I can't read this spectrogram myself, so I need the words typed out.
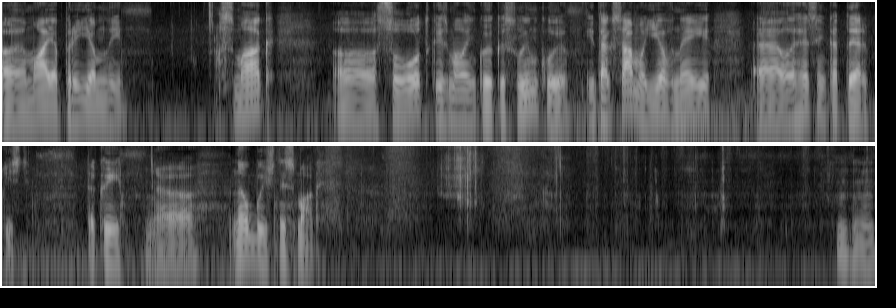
е, має приємний смак, солодкий з маленькою кислинкою. І так само є в неї легесенька терпкість. Такий необичний смак. Угу.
